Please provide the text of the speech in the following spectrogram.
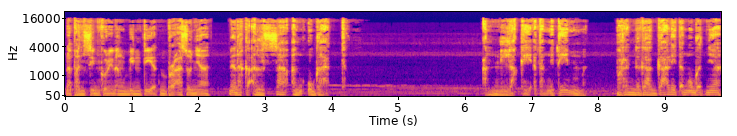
Napansin ko rin ang binti at braso niya na nakaalsa ang ugat. Ang laki at ang itim. Parang nagagalit ang ugat niya,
